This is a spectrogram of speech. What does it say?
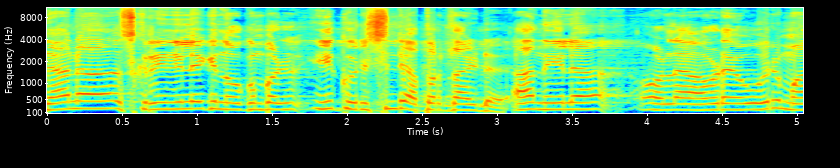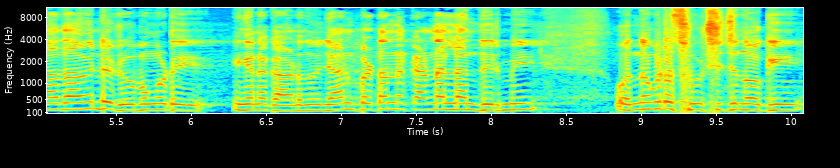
ഞാൻ ആ സ്ക്രീനിലേക്ക് നോക്കുമ്പോൾ ഈ കുരിശിന്റെ അപ്പുറത്തായിട്ട് ആ നീല ഉള്ള അവിടെ ഒരു മാതാവിന്റെ രൂപം കൂടി ഇങ്ങനെ കാണുന്നു. ഞാൻ പെട്ടെന്ന് കണ്ണെല്ലാം തിരുമ്മി ഒന്നും കൂടെ സൂക്ഷിച്ച് നോക്കി.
